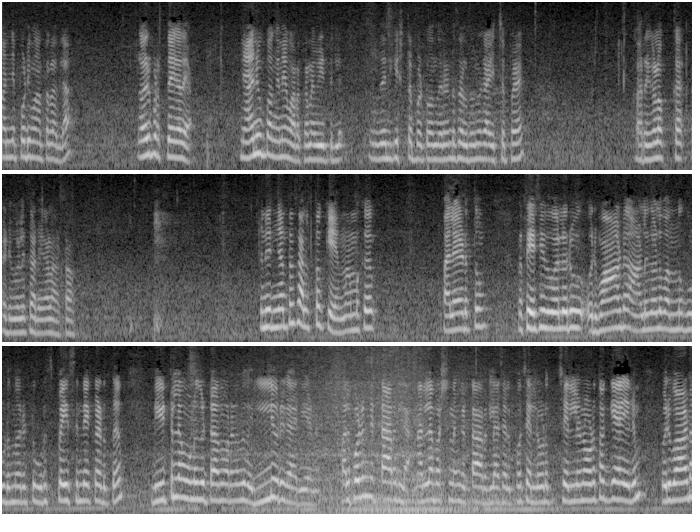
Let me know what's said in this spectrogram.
മഞ്ഞപ്പൊടി മാത്രമല്ല അതൊരു പ്രത്യേകതയാണ് ഞാനും ഇപ്പം അങ്ങനെ വറക്കണം വീട്ടിൽ അതെനിക്ക് ഇഷ്ടപ്പെട്ടു. ഒന്ന് രണ്ട് സ്ഥലത്തു നിന്ന് കഴിച്ചപ്പോഴേ കറികളൊക്കെ അടിപൊളി കറികളാണ് കേട്ടോ ഇനി ഇങ്ങനത്തെ സ്ഥലത്തൊക്കെ നമുക്ക് പലയിടത്തും പ്രത്യേകിച്ച് ഇതുപോലൊരു ഒരുപാട് ആളുകൾ വന്നു കൂടുന്ന ഒരു ടൂറിസ്റ്റ് പ്ലേസിന്റെ ഒക്കെ അടുത്ത് വീട്ടിലെ ഊണ് കിട്ടുക എന്ന് പറയുന്നത് വലിയൊരു കാര്യമാണ്. പലപ്പോഴും കിട്ടാറില്ല. നല്ല ഭക്ഷണം കിട്ടാറില്ല. ചിലപ്പോൾ ചെല്ലോട് ചെല്ലിനോടത്തൊക്കെ ആയാലും ഒരുപാട്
